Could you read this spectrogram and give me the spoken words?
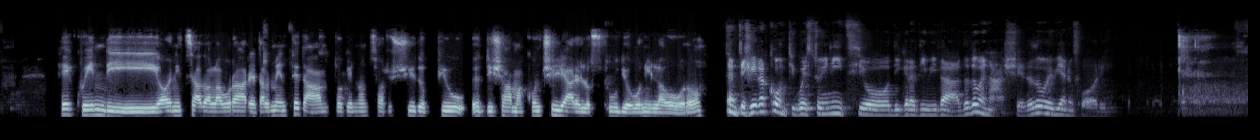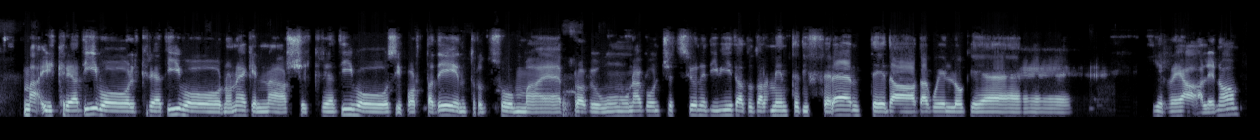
e quindi ho iniziato a lavorare talmente tanto che non sono riuscito più, eh, diciamo, a conciliare lo studio con il lavoro. Senti, ci racconti questo inizio di creatività? Da dove nasce? Da dove viene fuori? Ma il creativo, il creativo non è che nasce, il creativo si porta dentro, insomma, è proprio una concezione di vita totalmente differente da, da quello che è il reale, no?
